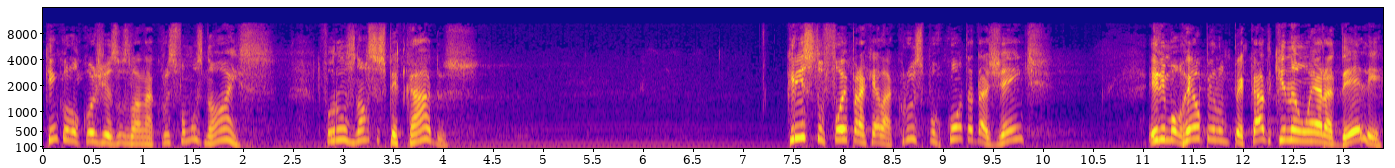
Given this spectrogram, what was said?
Quem colocou Jesus lá na cruz fomos nós. Foram os nossos pecados. Cristo foi para aquela cruz por conta da gente. Ele morreu pelo pecado que não era dele.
